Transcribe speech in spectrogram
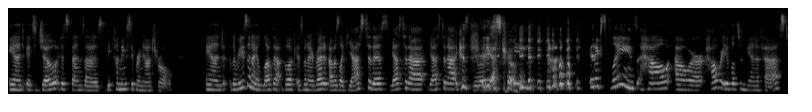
and it's Joe Dispenza's Becoming Supernatural. And the reason I love that book is when I read it, I was like, yes to this, yes to that, yes to that. Because asked, girl. it explains how our how we're able to manifest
